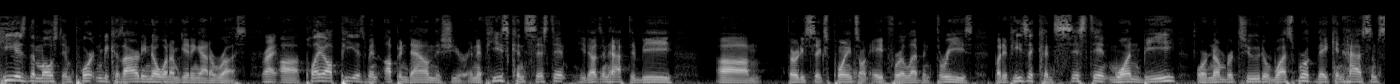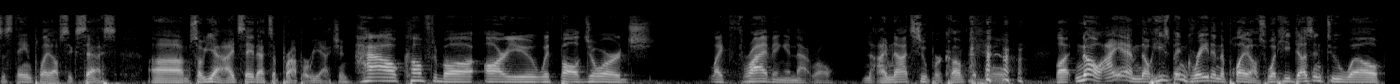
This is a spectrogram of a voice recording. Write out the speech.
he is the most important because I already know what I'm getting out of Russ. Right. Uh, playoff P has been up and down this year. And if he's consistent, he doesn't have to be, um, 36 points on 8 for 11 threes. But if he's a consistent 1B or number two to Westbrook, they can have some sustained playoff success. Um, so yeah, I'd say that's a proper reaction. How comfortable are you with Paul George, like thriving in that role? I'm not super comfortable, but no, I am. No, he's been great in the playoffs. What he doesn't do well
